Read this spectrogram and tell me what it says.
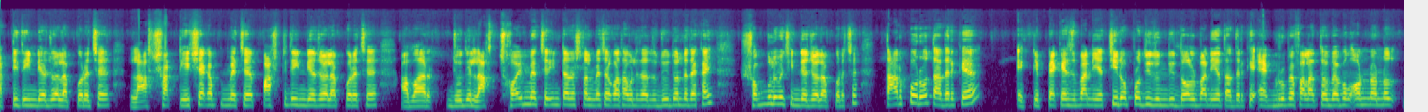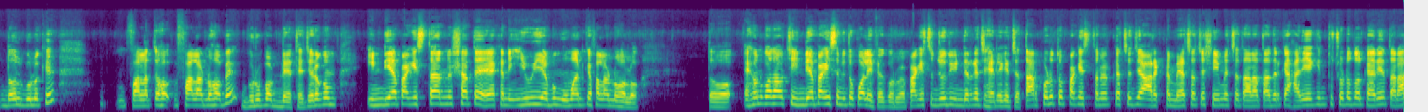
আটটিতে ইন্ডিয়া জয়লাভ করেছে লাস্ট সাতটি এশিয়া কাপ ম্যাচে পাঁচটিতে ইন্ডিয়া জয়লাভ করেছে। আবার যদি লাস্ট ছয় ম্যাচের ইন্টারন্যাশনাল ম্যাচের কথা বলি তাদের দুই দলে দেখাই, সবগুলো ম্যাচ ইন্ডিয়া জয়লাভ করেছে। তারপরও তাদেরকে একটি প্যাকেজ বানিয়ে চির প্রতিদ্বন্দ্বী দল বানিয়ে তাদেরকে এক গ্রুপে ফালাতে হবে এবং অন্যান্য দলগুলোকে ফালাতে ফালানো হবে গ্রুপ অফ ডেথে যেরকম ইন্ডিয়া পাকিস্তানের সাথে এখানে ইউই এবং ওমানকে ফালানো হলো। তো এখন কথা হচ্ছে ইন্ডিয়া পাকিস্তানই তো কোয়ালিফাই করবে। পাকিস্তান যদি ইন্ডিয়ার কাছে হেরে গেছে তারপরে তো পাকিস্তানের কাছে যে আরেকটা ম্যাচ আছে, সেই ম্যাচে তারা তাদেরকে হারিয়ে কিন্তু ছোট দলকে হারিয়ে তারা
